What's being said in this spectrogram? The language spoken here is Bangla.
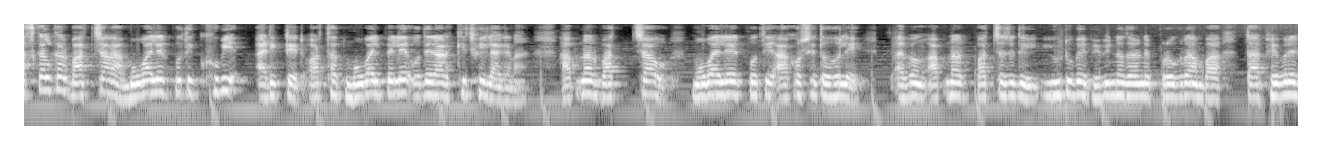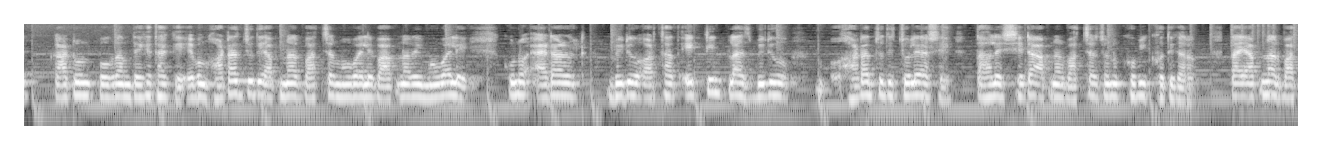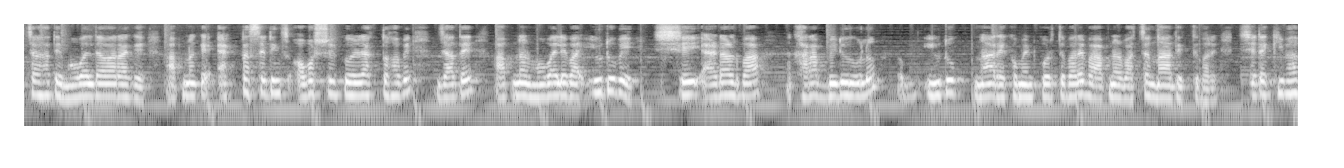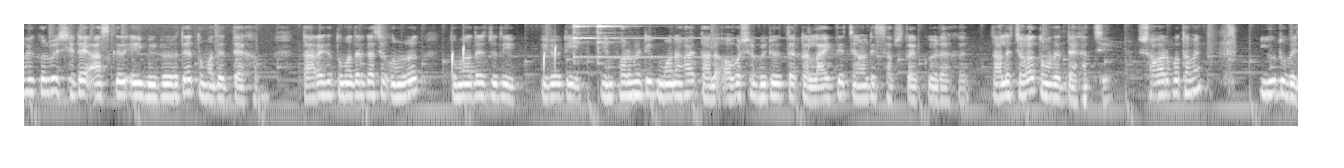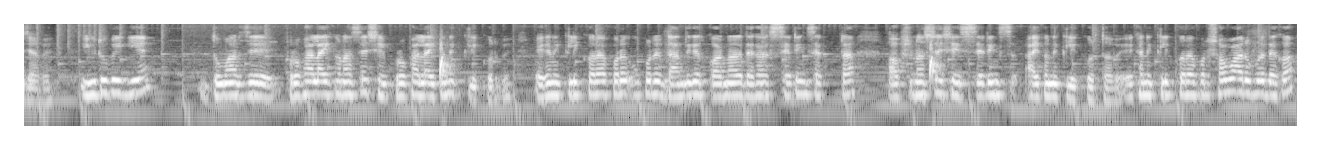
আজকালকার বাচ্চারা মোবাইলের প্রতি খুবই অ্যাডিক্টেড অর্থাৎ মোবাইল পেলে ওদের আর কিছুই লাগে না। আপনার বাচ্চাও মোবাইলের প্রতি আকর্ষিত হলে এবং আপনার বাচ্চা যদি ইউটিউবে বিভিন্ন ধরনের প্রোগ্রাম বা তার ফেভারিট কার্টুন প্রোগ্রাম দেখে থাকে এবং হঠাৎ যদি আপনার বাচ্চার মোবাইলে বা আপনার এই মোবাইলে কোনো অ্যাডাল্ট ভিডিও অর্থাৎ এইটিন প্লাস ভিডিও হঠাৎ যদি চলে আসে, তাহলে সেটা আপনার বাচ্চার জন্য খুবই ক্ষতিকারক। তাই আপনার বাচ্চার হাতে মোবাইল দেওয়ার আগে আপনাকে একটা সেটিংস অবশ্যই করে রাখতে হবে, যাতে আপনার মোবাইলে বা ইউটিউবে সেই অ্যাডাল্ট বা খারাপ ভিডিওগুলো ইউটিউব না রেকমেন্ড করতে পারে বা আপনার বাচ্চা না দেখতে পারে। সেটা কীভাবে করবে সেটাই আজকের এই ভিডিওতে তোমাদের দেখাবো। তার আগে তোমাদের কাছে অনুরোধ, তোমাদের যদি ভিডিওটি ইনফরমেটিভ মনে হয় তাহলে অবশ্যই ভিডিওতে একটা লাইক দিয়ে চ্যানেলটি সাবস্ক্রাইব করে রাখে। তাহলে চলো তোমাদের দেখাচ্ছি। সবার প্রথমে ইউটিউবে যাবে। ইউটিউবে গিয়ে তোমার যে প্রোফাইল আইকন আছে, সেই প্রোফাইল আইকনে ক্লিক করবে। এখানে ক্লিক করার পরে উপরে ডান দিকের কর্নারে দেখা সেটিংস একটা অপশন আছে সেই সেটিংস আইকনে ক্লিক করতে হবে। এখানে ক্লিক করার পরে সবার উপরে দেখো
